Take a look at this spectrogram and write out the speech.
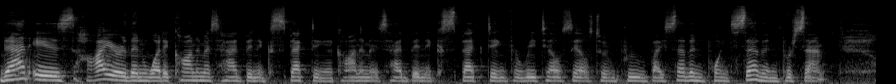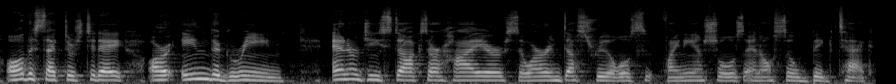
That is higher than what economists had been expecting. Economists had been expecting for retail sales to improve by 7.7%. All the sectors today are in the green. Energy stocks are higher, so are industrials, financials, and also big tech,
